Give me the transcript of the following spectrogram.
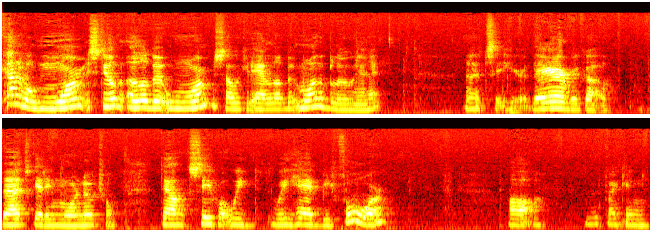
kind of a warm, it's still a little bit warm, so we could add a little bit more of the blue in it. Let's see here, there we go. That's getting more neutral. Now, see what we we had before. Uh, if I can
